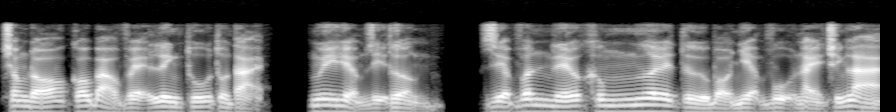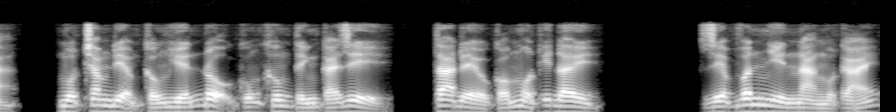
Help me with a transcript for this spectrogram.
trong đó có bảo vệ linh thú tồn tại, nguy hiểm dị thường. Diệp vân nếu không ngươi từ bỏ nhiệm vụ này chính là, một trăm điểm cống hiến độ cũng không tính cái gì, ta đều có một ít đây. Diệp vân nhìn nàng một cái,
